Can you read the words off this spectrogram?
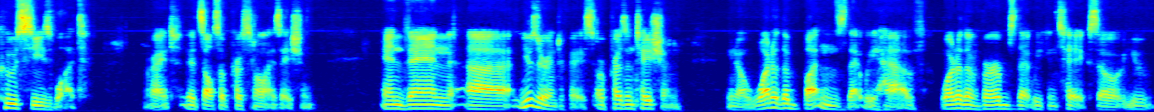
who sees what, right? It's also personalization. And then, uh, user interface or presentation you know, what are the buttons that we have? What are the verbs that we can take? So you,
